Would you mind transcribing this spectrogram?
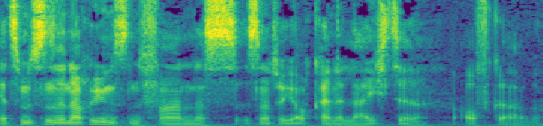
Jetzt müssen sie nach Hüngsen fahren. Das ist natürlich auch keine leichte Aufgabe.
